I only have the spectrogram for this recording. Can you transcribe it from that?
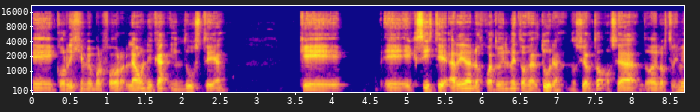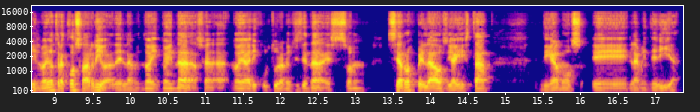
eh, corrígeme por favor, la única industria que eh, existe arriba de los 4.000 metros de altura, ¿no es cierto? O sea, o de los 3.000. No hay otra cosa arriba, de la, no, hay, no hay nada, o sea, no hay agricultura, no existe nada. Es, son cerros pelados y ahí está, digamos, la minería.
